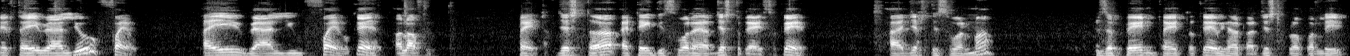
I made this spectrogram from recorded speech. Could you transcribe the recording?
Next I value five. I value five. Okay, all of you. Right. Just uh, I take this one. I adjust guys. Okay. I adjust this one. Uh, is a paint right? Okay. We have to adjust properly.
